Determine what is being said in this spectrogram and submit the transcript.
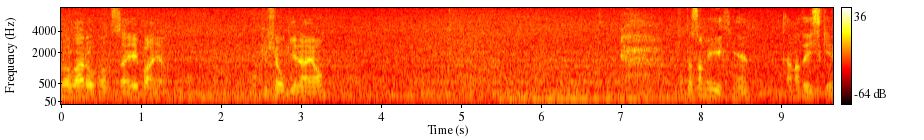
Browarów od zajebania. Póki się uginają. No to są ich, nie? Kanadyjskie.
